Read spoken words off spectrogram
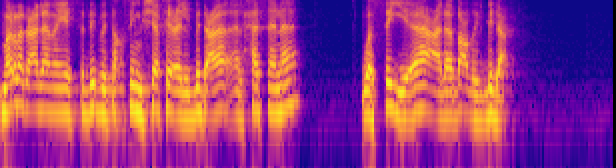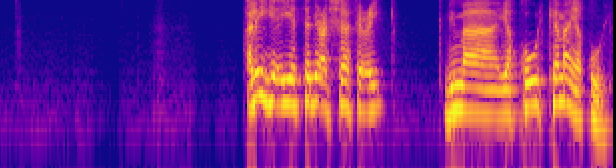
مرد على ما يستدل بتقسيم الشافعي البدعة الحسنة والسيئة على بعض البدع. عليه أن يتبع الشافعي بما يقول كما يقول.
